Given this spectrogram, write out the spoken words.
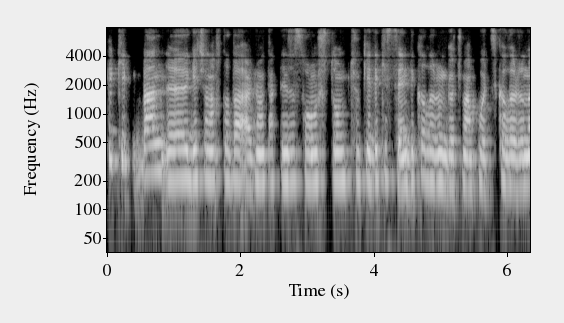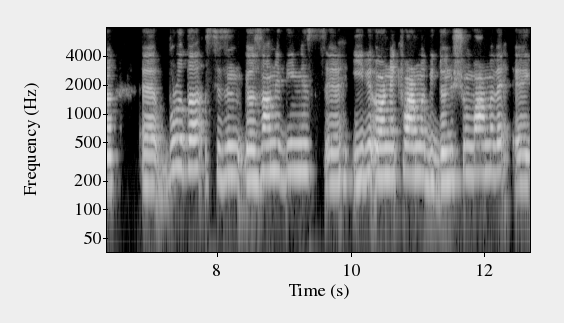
Peki ben e, geçen hafta da Erdoğan Akdeniz'e sormuştum. Türkiye'deki sendikaların göçmen politikalarını e, burada sizin gözlemlediğiniz e, iyi bir örnek var mı, bir dönüşüm var mı ve e,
